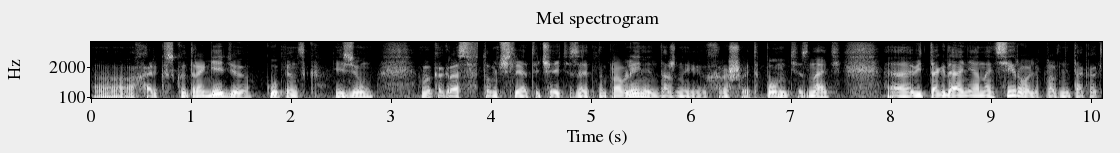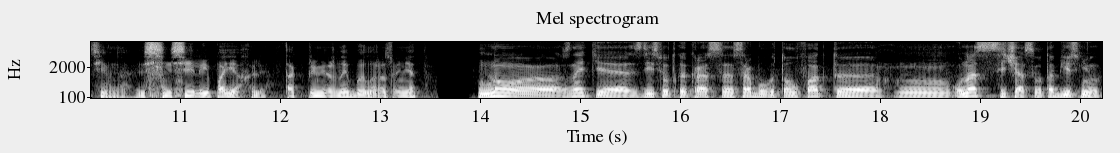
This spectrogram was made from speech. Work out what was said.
э, Харьковскую трагедию, Купинск, Изюм. Вы как раз в том числе отвечаете за это направление, должны хорошо это помнить и знать. Э, ведь тогда они анонсировали, правда, не так активно. Сели и поехали. Так примерно и было, разве нет? Но, знаете, здесь вот как раз сработал факт, э, у нас сейчас, вот объясню,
